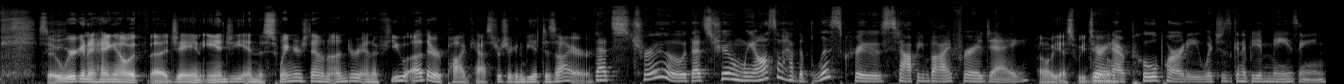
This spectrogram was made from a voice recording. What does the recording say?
so we're going to hang out with uh, Jay and Angie, and the Swingers Down Under, and a few other podcasters are going to be at Desire. That's true. That's true. And we also have the Bliss Cruise stopping by for a day Oh yes, we do. during our pool party, which is going to be amazing.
